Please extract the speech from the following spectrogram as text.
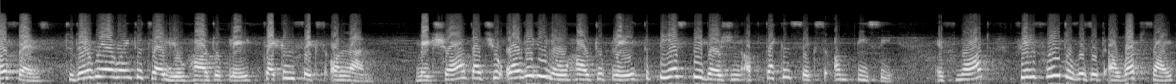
Hello friends, today we are going to tell you how to play Tekken 6 on LAN. Make sure that you already know how to play the PSP version of Tekken 6 on PC. If not, feel free to visit our website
